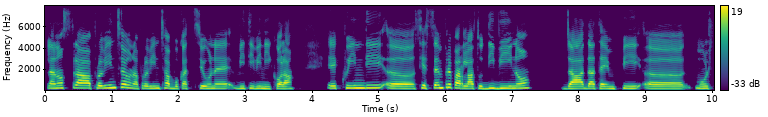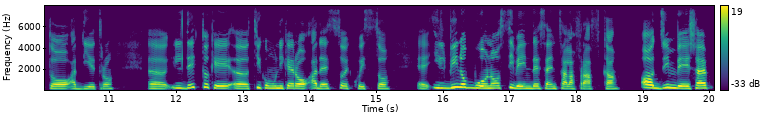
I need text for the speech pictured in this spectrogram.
La nostra provincia è una provincia a vocazione vitivinicola e quindi eh, si è sempre parlato di vino già da tempi eh, molto addietro. Eh, il detto che eh, ti comunicherò adesso è questo. il vino buono si vende senza la frasca. Oggi invece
